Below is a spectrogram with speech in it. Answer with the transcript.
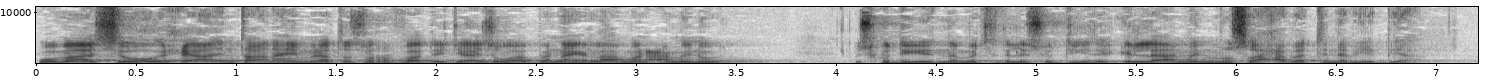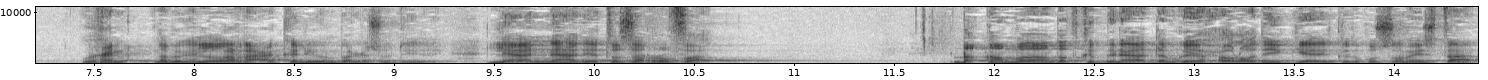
Wamaa siwo wixii aan intaan ahayn min atasarufaati jaa-isan waa bannaan laa isku diididna ma jirta la isu diiday min musaaxabati nabiyi biha. Wixii nabiga in lala raaca keliya baa la isu diiday. Lianna hadihi tasarufaat dhaqamadan dadka bini iyo xoolahooda iyo gaadiidkooda ku samaystaan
